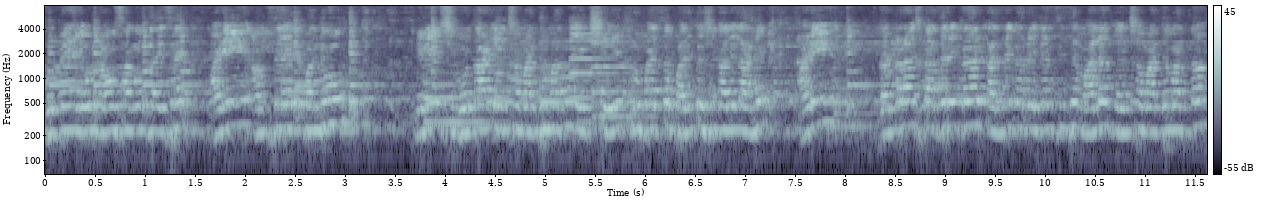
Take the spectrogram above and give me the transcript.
कृपया येऊन राहून सांगून जायचंय. आणि आमचे बंधू निलेश गोताड यांच्या माध्यमातून एकशे एक रुपयाचं पारितोषिक आलेलं आहे. आणि गणराज काजरेकर काजरेकर एजन्सीचे मालक यांच्या माध्यमातून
